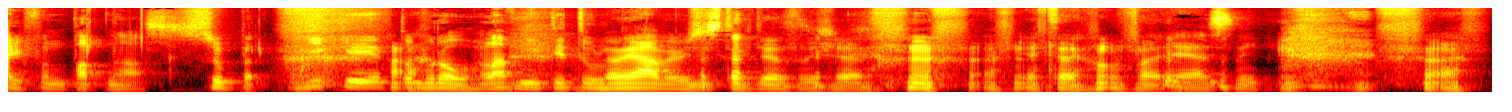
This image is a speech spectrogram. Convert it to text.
iPhone 15. Super. Díky, to budou hlavní tituly. No já vím, že jste chtěl slyšet. Mně to je úplně jasný.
